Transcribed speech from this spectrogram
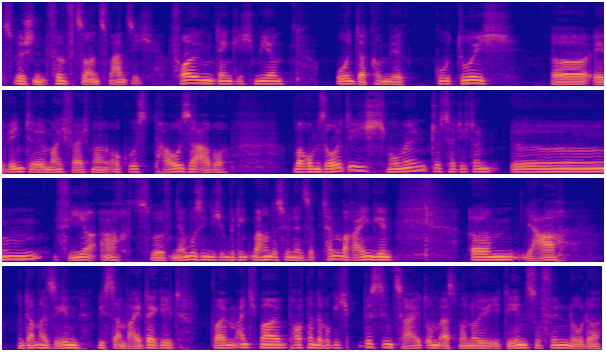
zwischen 15 und 20 Folgen, denke ich mir. Und da kommen wir gut durch. Äh, eventuell mache ich vielleicht mal im August Pause, aber warum sollte ich? Moment, das hätte ich dann äh, 4, 8, 12. Ne, muss ich nicht unbedingt machen, dass wir in den September reingehen. Ähm, ja, und dann mal sehen, wie es dann weitergeht. Weil manchmal braucht man da wirklich ein bisschen Zeit, um erstmal neue Ideen zu finden oder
